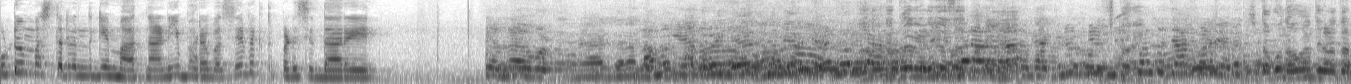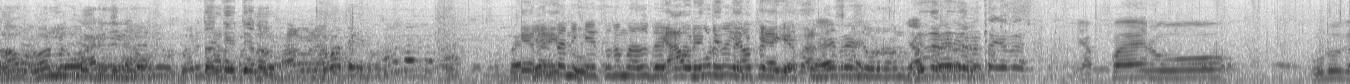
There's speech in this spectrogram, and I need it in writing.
ಕುಟುಂಬಸ್ಥರೊಂದಿಗೆ ಮಾತನಾಡಿ ಭರವಸೆ ವ್ಯಕ್ತಪಡಿಸಿದ್ದಾರೆ. ಯಾವ ಎಫ್ ಐ ಆರ್ ಹುಡುಗ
